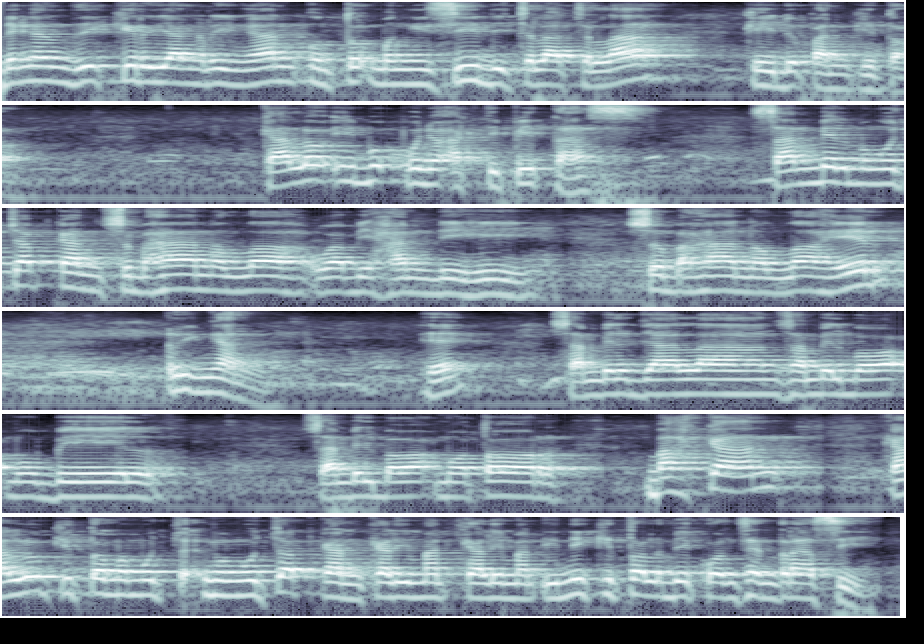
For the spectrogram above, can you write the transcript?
dengan zikir yang ringan untuk mengisi di celah-celah kehidupan kita. Kalau ibu punya aktivitas sambil mengucapkan subhanallah wa bihamdihi subhanallahil ringan ya sambil jalan sambil bawa mobil sambil bawa motor bahkan kalau kita mengucapkan kalimat-kalimat ini kita lebih konsentrasi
